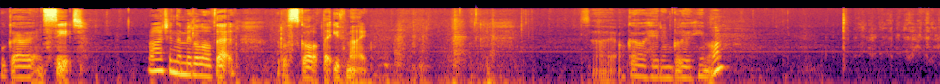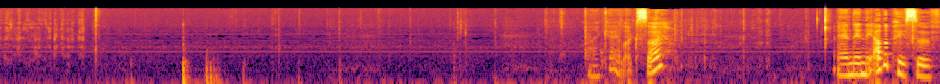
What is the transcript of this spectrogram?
will go and sit right in the middle of that little scallop that you've made. So I'll go ahead and glue him on. Okay, like so. And then the other piece of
